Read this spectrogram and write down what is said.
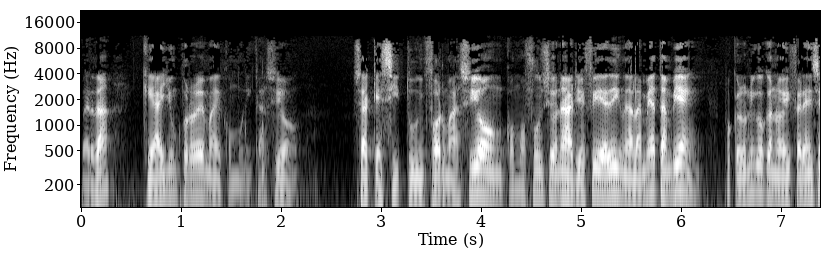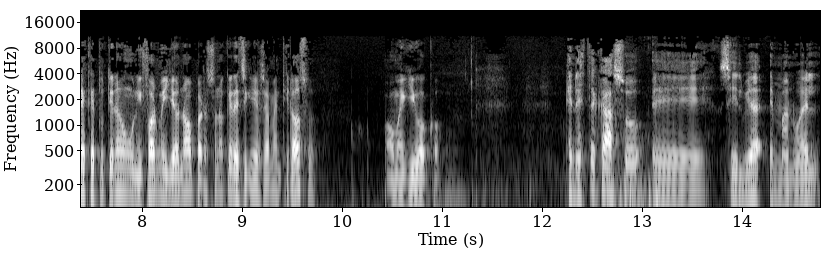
¿verdad?, que hay un problema de comunicación. O sea, que si tu información como funcionario es fidedigna, la mía también, porque lo único que nos diferencia es que tú tienes un uniforme y yo no, pero eso no quiere decir que yo sea mentiroso. ¿O me equivoco? En este caso, eh, Silvia, Emanuel,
